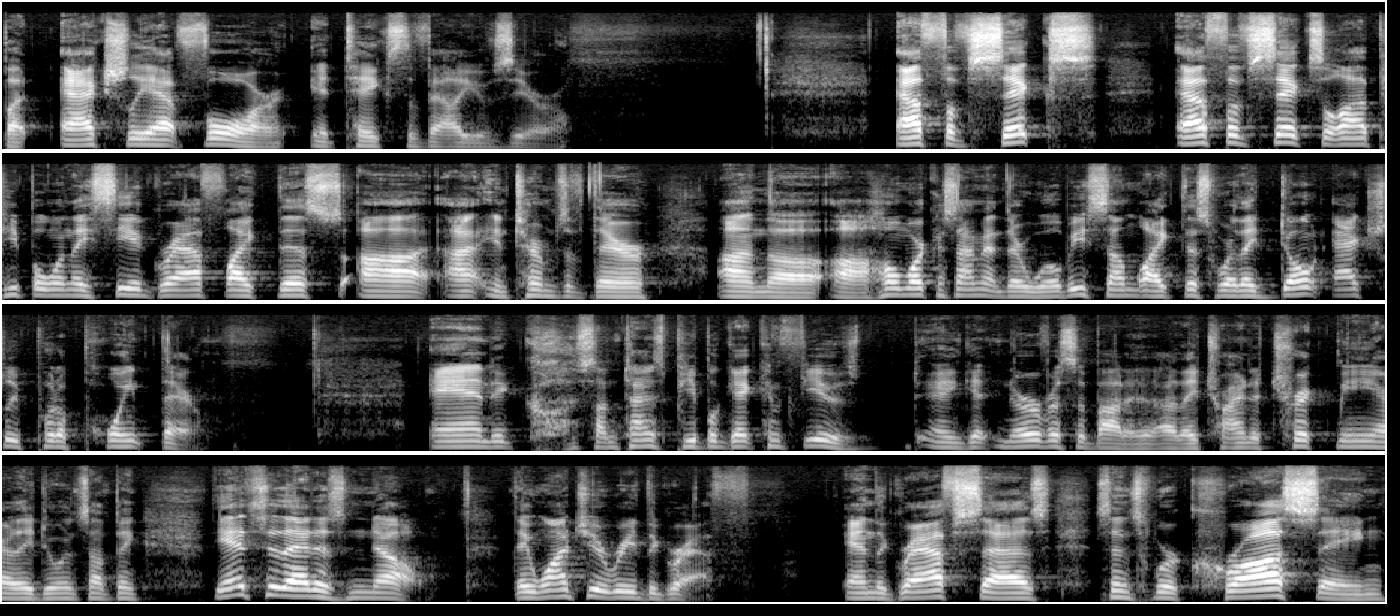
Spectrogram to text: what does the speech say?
But actually at 4, it takes the value of 0. f of 6. f of 6, a lot of people, when they see a graph like this, uh, uh, in terms of their, on the uh, homework assignment, there will be some like this where they don't actually put a point there. And it, sometimes people get confused and get nervous about it. Are they trying to trick me? Are they doing something? The answer to that is no. They want you to read the graph. And the graph says since we're crossing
